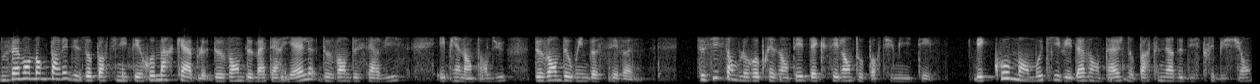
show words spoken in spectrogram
nous avons donc parlé des opportunités remarquables de vente de matériel, de vente de services et bien entendu de vente de Windows 7. Ceci semble représenter d'excellentes opportunités. Mais comment motiver davantage nos partenaires de distribution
